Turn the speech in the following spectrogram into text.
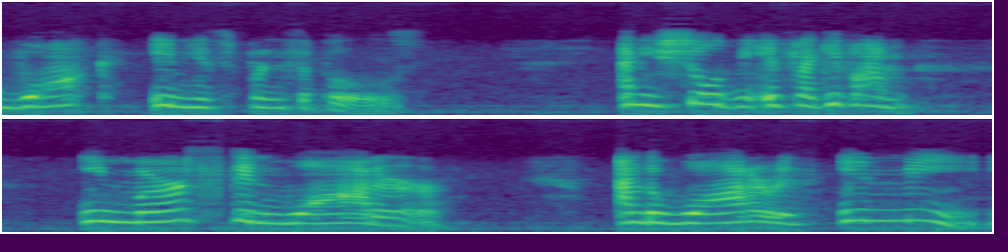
walk in his principles. And he showed me it's like if I'm immersed in water and the water is in me.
